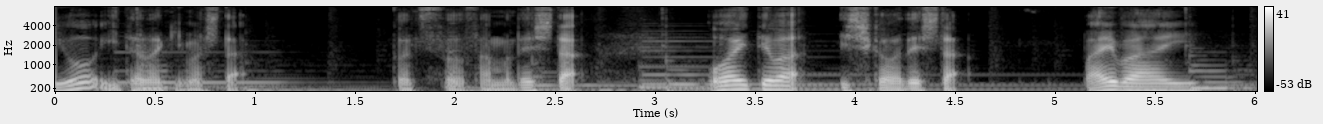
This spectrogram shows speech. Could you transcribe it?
ィをいただきました。ごちそうさまでした。お相手は石川でした。バイバイ。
